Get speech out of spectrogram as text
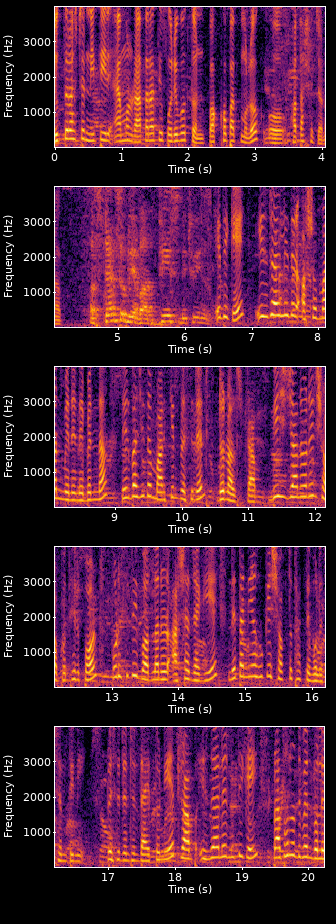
যুক্তরাষ্ট্রের নীতির এমন রাতারাতি পরিবর্তন পক্ষপাতমূলক ও হতাশাজনক। Ostensibly about peace between Israel এদিকে ইসরায়েলিদের অসম্মান মেনে নেবেন না নির্বাচিত মার্কিন প্রেসিডেন্ট ডোনাল্ড ট্রাম্প। বিশ জানুয়ারির শপথের পর পরিস্থিতি বদলানোর আশা জাগিয়ে নেতানিয়াহুকে শক্ত থাকতে বলেছেন তিনি। প্রেসিডেন্টের দায়িত্ব নিয়ে ট্রাম্প ইসরায়েলের নীতিকেই প্রাধান্য দেবেন বলে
